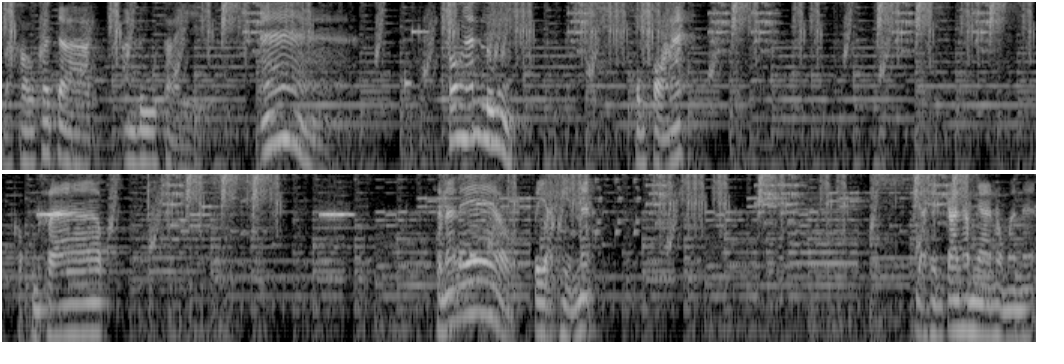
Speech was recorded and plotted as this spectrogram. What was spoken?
แล้วเขาก็จะอันดูใส่อ่าเพราะงั้นลุง ผมขอนะ ขอบคุณครับ ชนะแล้วแต่อยากเห็นน่ะอยากเห็นการทำงานของมันนะ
